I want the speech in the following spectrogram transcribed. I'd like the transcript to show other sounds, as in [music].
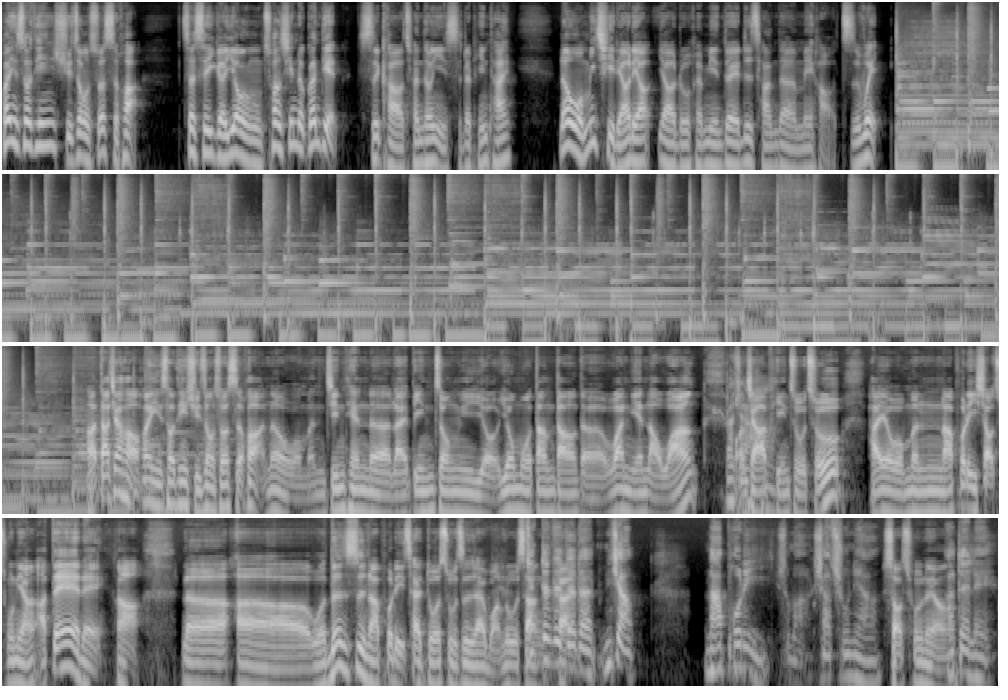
欢迎收听徐总说实话，这是一个用创新的观点思考传统饮食的平台。让我们一起聊聊要如何面对日常的美好滋味。好，大家好，欢迎收听徐总说实话。那我们今天的来宾终于有幽默当道的万年老王王家平主厨，还有我们拿破里小厨娘阿黛蕾啊。那呃，我认识拿破里菜多数是在网络上。对对对对，你讲拿破里什么小厨娘？小厨娘阿黛蕾，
